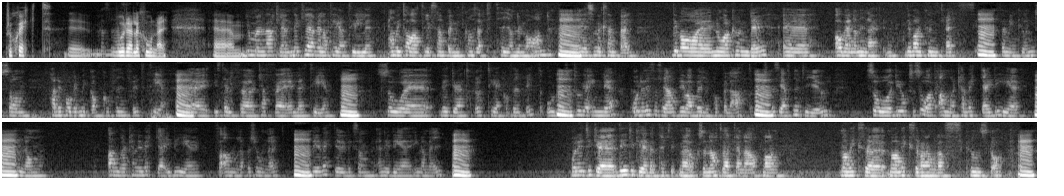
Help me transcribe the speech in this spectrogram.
projekt eh, och relationer. Ehm, Jo men verkligen, det kan jag relatera till. Om vi tar till exempel mitt koncept 10 on demand. mm, Eh, som exempel. Det var eh, några kunder eh, av en av mina, det var en kundkrets Mm. för min kund som hade frågat mycket om koffeinfritt te. Mm. Eh, istället för kaffe eller te. Så eh, vet jag att rött te är koffeinfritt och då Mm. så tog jag in det. Och det visade sig att det var väldigt populärt. Och Mm. speciellt nu till jul. Så det är också så att andra kan väcka idéer mm, inom Andra kan ju väcka idéer för andra personer. mm, Det väckte ju liksom en idé inom mig. mm, Och det tycker jag, det tycker jag är väldigt häftigt med också nätverkarna. Att man, man, växer, man växer varandras kunskap. mm.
